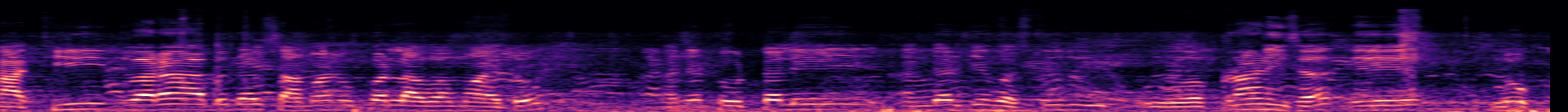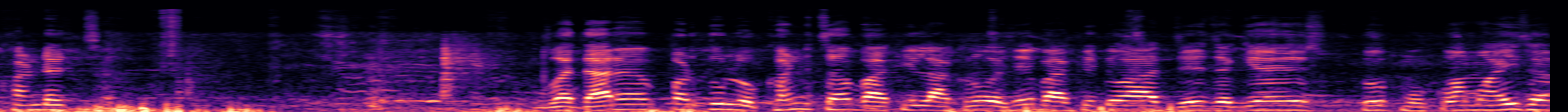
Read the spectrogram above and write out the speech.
હાથી દ્વારા આ બધા સામાન ઉપર લાવવામાં આવ્યો હતો. અને ટોટલી અંદર જે વસ્તુ વપરાણી છે એ લોખંડ જ છે. વધારે પડતું લોખંડ છે બાકી લાકડું હશે. બાકી તો આ જે જગ્યાએ ટોપ મૂકવામાં આવી છે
